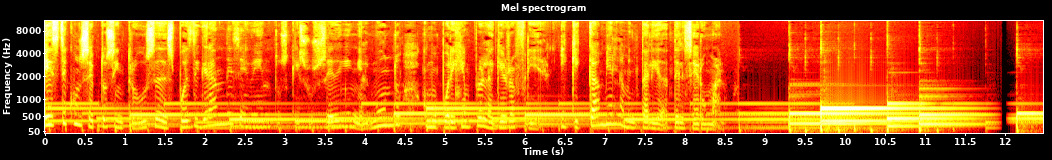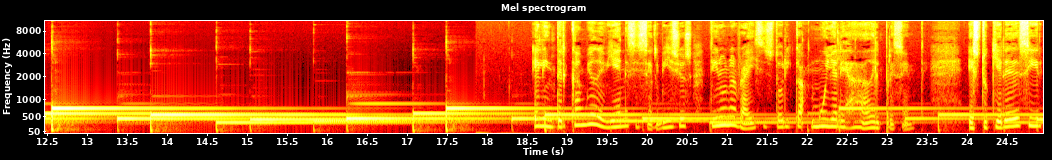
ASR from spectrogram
Este concepto se introduce después de grandes eventos que suceden en el mundo, como por ejemplo la Guerra Fría, y que cambian la mentalidad del ser humano. El intercambio de bienes y servicios tiene una raíz histórica muy alejada del presente. Esto quiere decir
